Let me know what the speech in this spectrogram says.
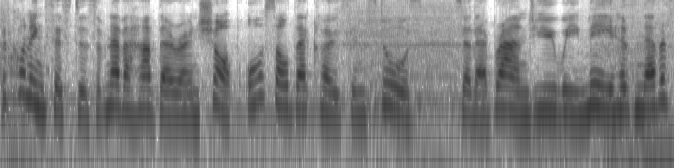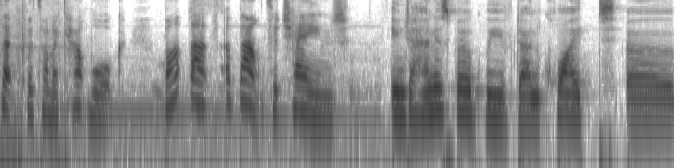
The Conning sisters have never had their own shop or sold their clothes in stores, so their brand You We Me has never set foot on a catwalk. But that's about to change. In Johannesburg, we've done quite uh,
